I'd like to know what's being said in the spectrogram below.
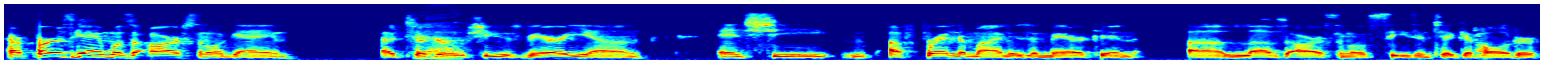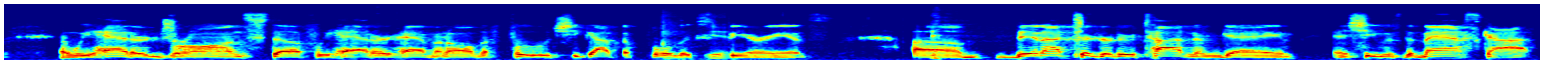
Her first game was an Arsenal game. I took Yeah. her. She was very young, and she a friend of mine who's American uh, loves Arsenal season ticket holder, and we had her drawing stuff. We had her having all the food. She got the full experience. Um, then I took her to a Tottenham game, and she was the mascot.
